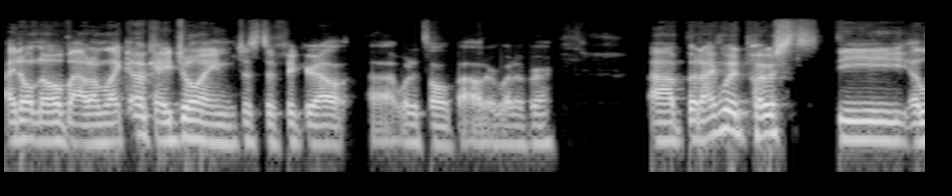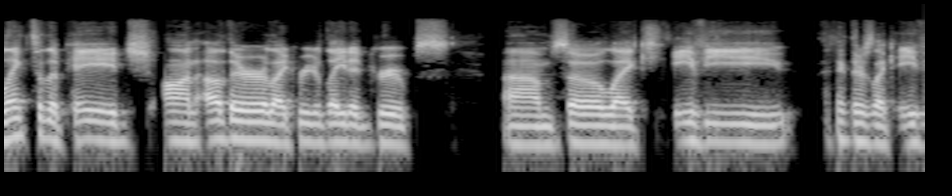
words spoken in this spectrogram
I don't know about. I'm like, okay, join just to figure out uh, what it's all about or whatever. Uh, but I would post the a link to the page on other like related groups. Um, so like AV, I think there's like AV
